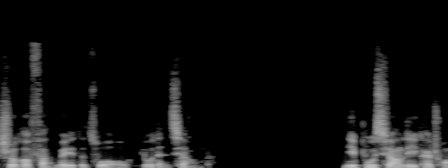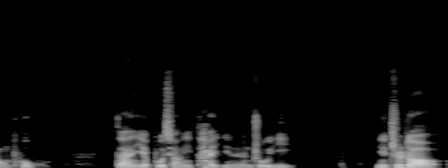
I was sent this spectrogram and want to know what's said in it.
是和反胃的作呕有点像的。你不想离开床铺，但也不想太引人注意。你知道。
